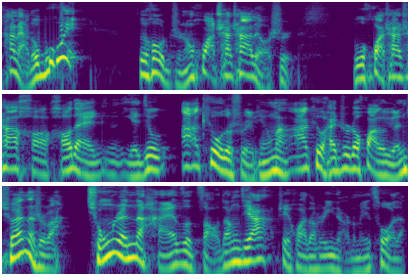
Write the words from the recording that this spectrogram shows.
他俩都不会，最后只能画叉叉了事。不过画叉叉好好歹也就阿 Q 的水平嘛，阿 Q 还知道画个圆圈呢，是吧？穷人的孩子早当家，这话倒是一点都没错的。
